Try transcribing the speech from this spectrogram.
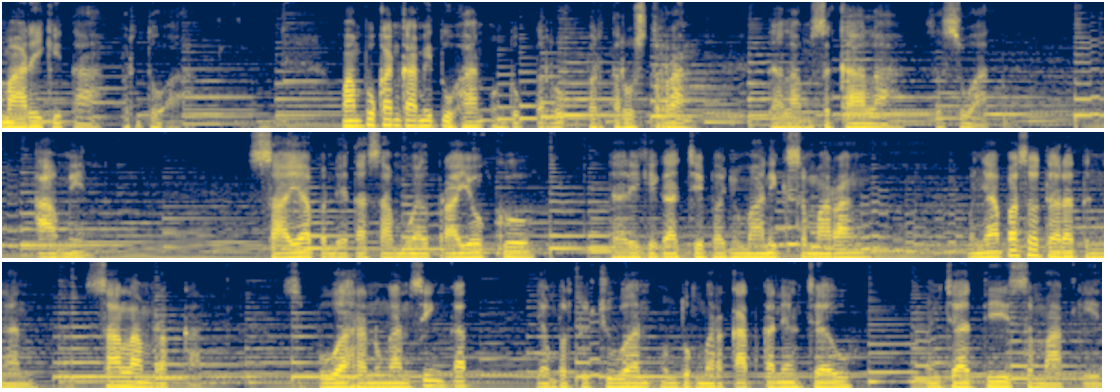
Mari kita berdoa. Mampukan kami Tuhan untuk terus berterus terang dalam segala sesuatu. Amin. Saya Pendeta Samuel Prayogo dari GKJ Banyumanik Semarang menyapa saudara dengan salam rekat. Sebuah renungan singkat yang bertujuan untuk merekatkan yang jauh menjadi semakin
